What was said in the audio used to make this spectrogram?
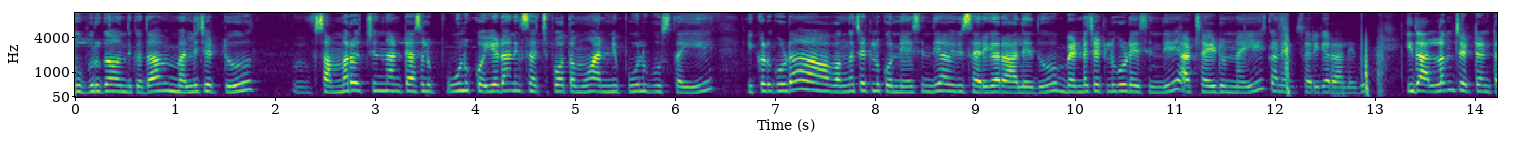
గుబురుగా ఉంది కదా మల్లి చెట్టు. సమ్మర్ వచ్చిందంటే అసలు పూలు కొయ్యడానికి చచ్చిపోతాము అన్ని పూలు పూస్తాయి. ఇక్కడ కూడా వంగ చెట్లు కొన్ని వేసింది అవి సరిగా రాలేదు. బెండ చెట్లు కూడా వేసింది అటు సైడ్ ఉన్నాయి కానీ అవి సరిగా రాలేదు. ఇది అల్లం చెట్టు అంట.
